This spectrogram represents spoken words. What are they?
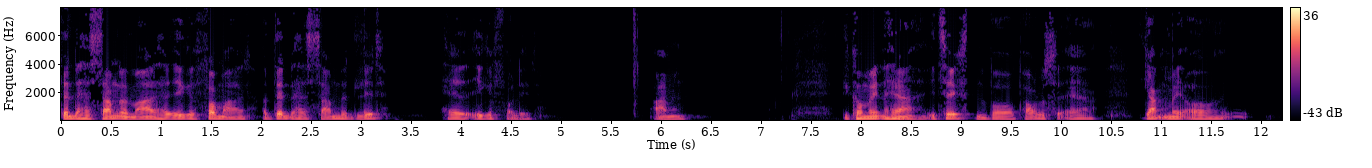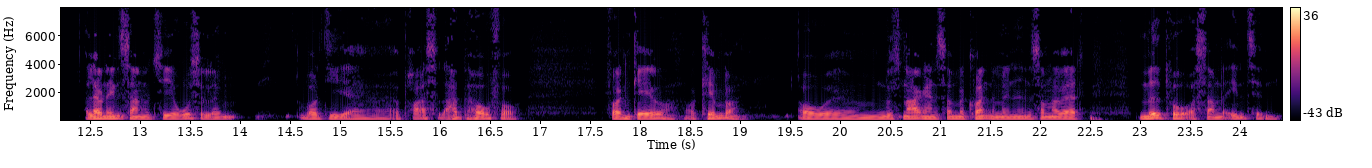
den, der har samlet meget, havde ikke for meget, og den, der har samlet lidt, havde ikke for lidt. Amen. Vi kommer ind her i teksten, hvor Paulus er i gang med at, at lave en indsamling til Jerusalem, hvor de er presset og har behov for, for en gave og kæmper. Og øh, nu snakker han så med kontamændigheden, som har været med på at samle ind til den.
